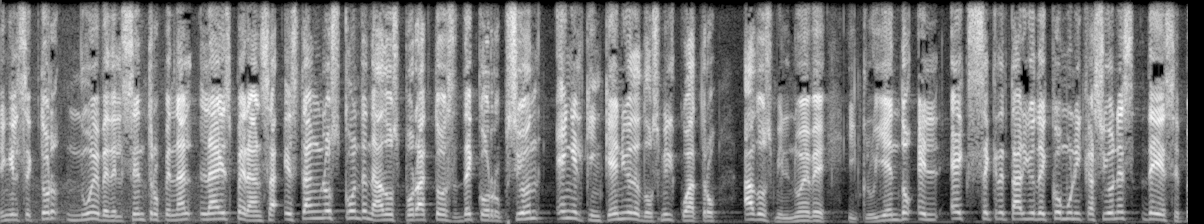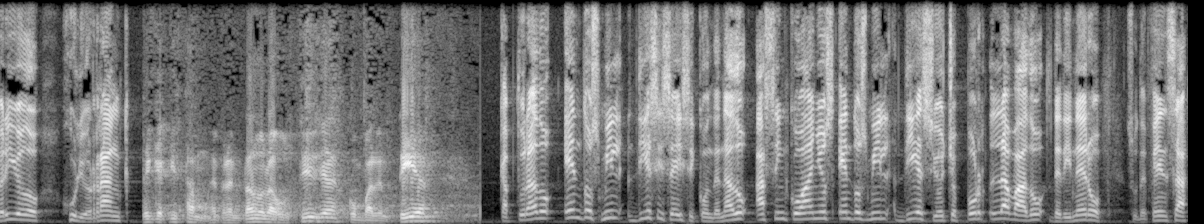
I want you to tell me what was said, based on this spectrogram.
En el sector 9 del Centro Penal La Esperanza están los condenados por actos de corrupción en el quinquenio de 2004 a 2009, incluyendo el ex secretario de Comunicaciones de ese periodo, Julio Rank. Así que aquí estamos enfrentando la justicia con valentía capturado en 2016 y condenado a cinco años en 2018 por lavado de dinero. Su defensa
